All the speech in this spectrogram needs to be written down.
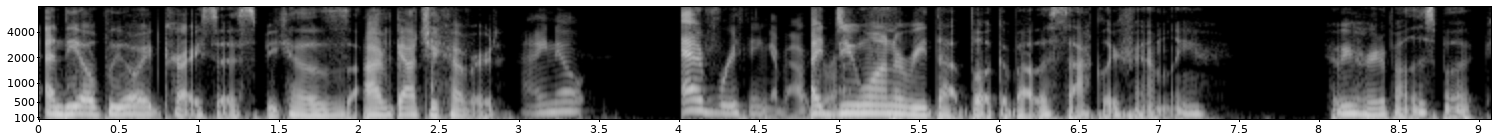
and the opioid crisis because I've got you covered. I know everything about. It. I do want to read that book about the Sackler family. Have you heard about this book?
